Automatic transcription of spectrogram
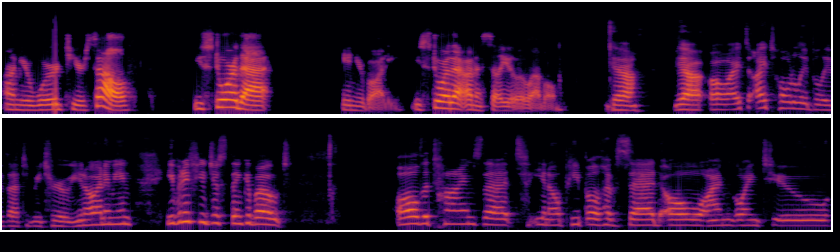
on your word to yourself, you store that in your body. You store that on a cellular level. Yeah. Yeah. Oh, I, I totally believe that to be true. You know what I mean? Even if you just think about all the times that, you know, people have said, oh, I'm going to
